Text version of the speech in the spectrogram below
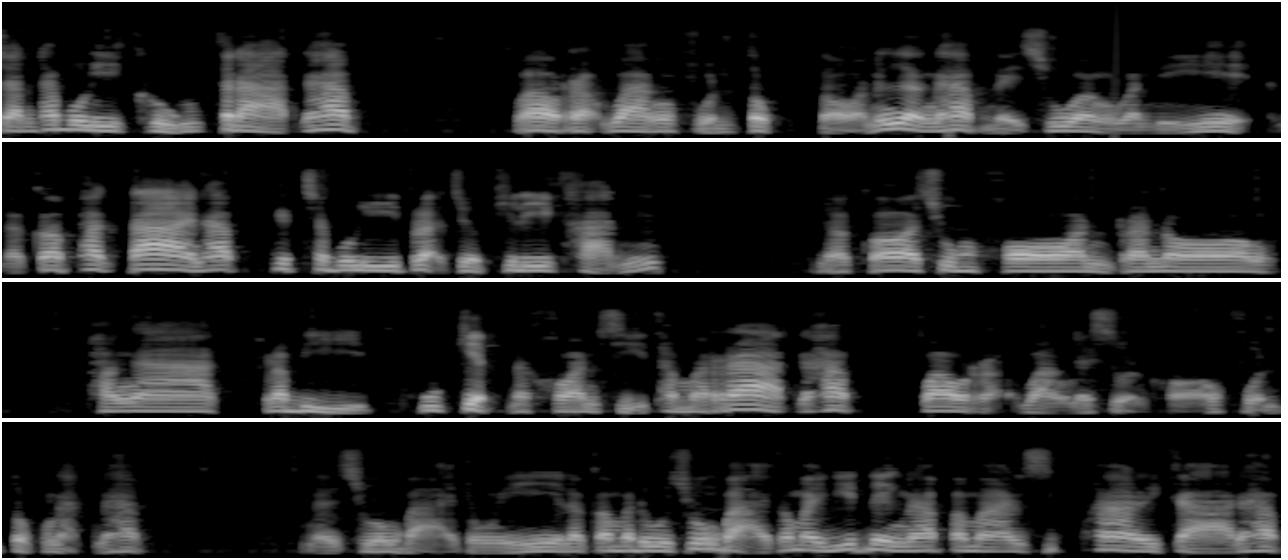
จันทบุรีขลุงตราดนะครับว่าระวังฝนตก ต่อเนื่องนะครับในช่วงวันนี้ แล้วก็ภาคใต้นะครับ เพชรบุรีประจวบคีรีขันธ์แล้วก็ชุมพร ระนอง พังงากระบี่ภูเก็ตนครศรีธรรมราชนะครับ เฝ้าระวังในส่วนของฝนตกหนักนะครับในช่วงบ่ายตรงนี้แล้วก็มาดูช่วงบ่ายเข้ามาอีกนิดนึงนะครับ ประมาณ 15นาฬิกานะครับ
